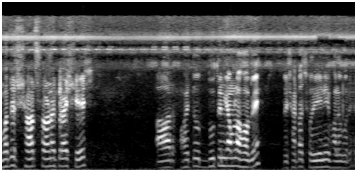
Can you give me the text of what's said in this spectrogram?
আমাদের সার ছড়ানো প্রায় শেষ। আর হয়তো দু তিন গামলা হবে তো সারটা ছড়িয়ে নিই ভালো করে।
